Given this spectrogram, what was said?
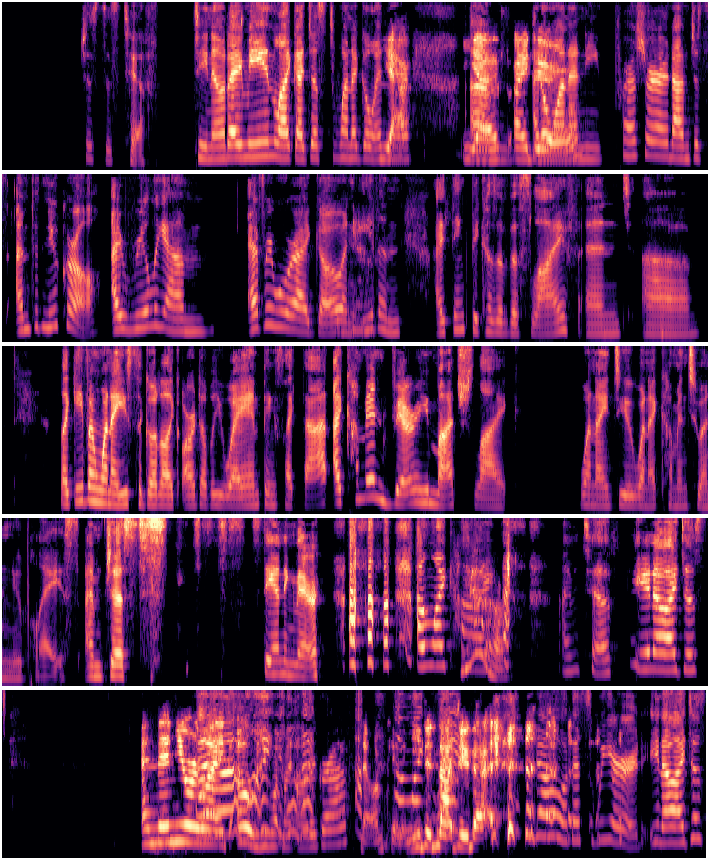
just as tif do you know what i mean like i just want to go in yeah. there Yes, um, I do. I don't want any pressure, and I'm just I'm the new girl. I really am everywhere I go, and yeah. even I think because of this life, and um, like even when I used to go to like RWA and things like that, I come in very much like when I do when I come into a new place. I'm just standing there. I'm like, hi, Yeah. I'm Tif. You know, I just, And then you were Ah, like, "Oh, you want my autograph?" No, I'm kidding. I'm you like, did not do that. no, that's weird. You know, I just,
